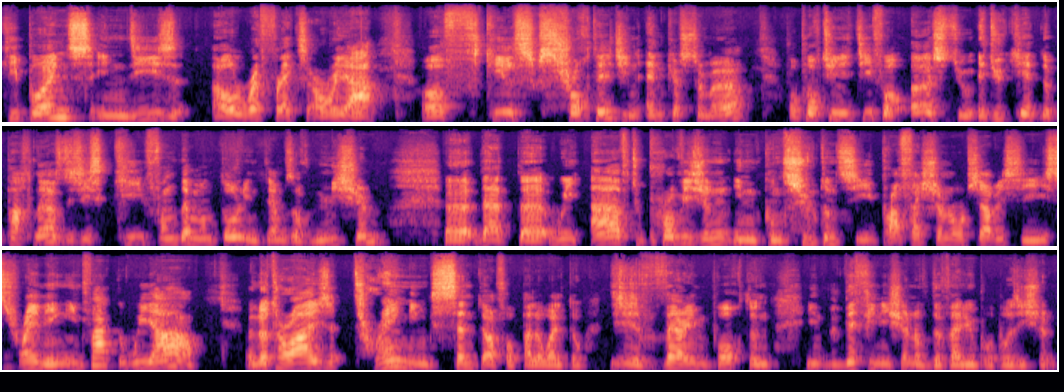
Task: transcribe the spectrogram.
Key points in these all reflects area of skills shortage in end customer, opportunity for us to educate the partners. This is key, fundamental in terms of mission uh, that uh, we have to provision in consultancy, professional services, training. In fact, we are an authorized training center for Palo Alto. This is very important in the definition of the value proposition.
